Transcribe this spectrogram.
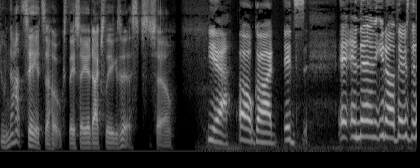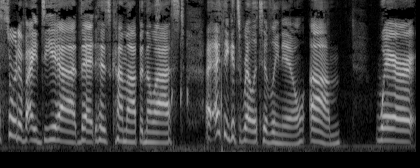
do not say it's a hoax. They say it actually exists. So, yeah. Oh, God. It's. And then, you know, there's this sort of idea that has come up in the last, I think it's relatively new, um, where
